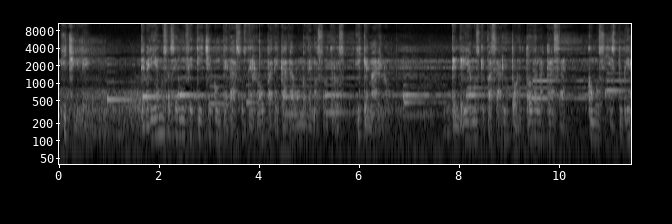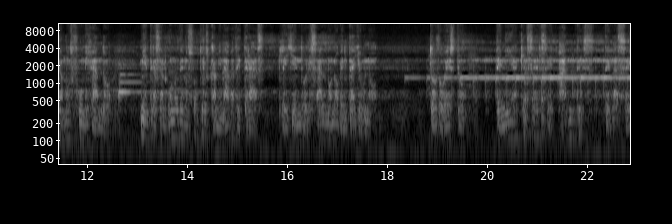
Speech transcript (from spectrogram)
y chile. Deberíamos hacer un fetiche con pedazos de ropa de cada uno de nosotros y quemarlo. Tendríamos que pasarlo por toda la casa como si estuviéramos fumigando, mientras alguno de nosotros caminaba detrás leyendo el Salmo 91. Todo esto tenía que hacerse antes de las 6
